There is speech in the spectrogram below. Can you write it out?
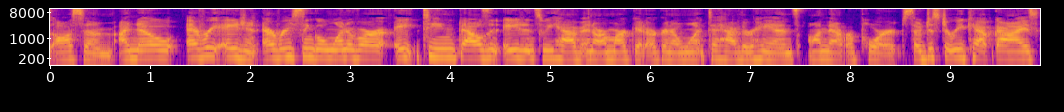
awesome. I know every agent, every single one of our 18,000 agents we have in our market are going to want to have their hands on that report. So just to recap, guys,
